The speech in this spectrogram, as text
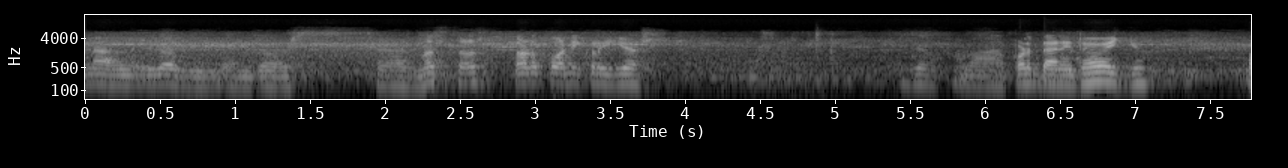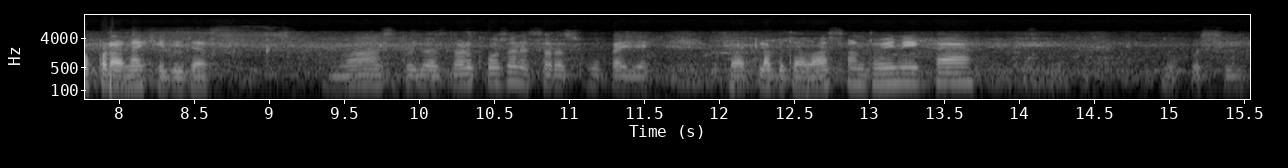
ના લઈ જો એમ જો સરસ મસ્ત તડકો નીકળી ગયો જો પડદાની ધોવાઈ ગયું કપડાં નાખી દીધા વાસ જો તડકો છે ને સરસ સુકાઈ જાય તો આટલા બધા વાસણ ધોઈ નાખ્યા ને પછી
